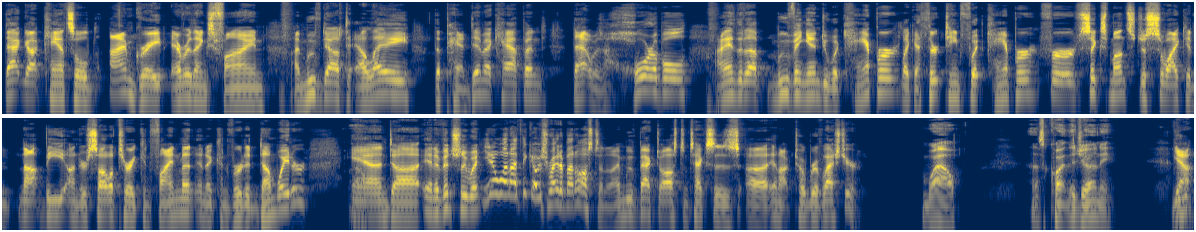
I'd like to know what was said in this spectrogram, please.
that got canceled. I'm great. Everything's fine. I moved out to LA. The pandemic happened. That was horrible. I ended up moving into a camper, like a 13 foot camper for six months just so I could not be under solitary confinement in a converted dumbwaiter. Wow. And, uh, and eventually went, you know what? I think I was right about Austin. And I moved back to Austin, Texas, uh, in October of last year. Wow. That's quite the journey. Yeah,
